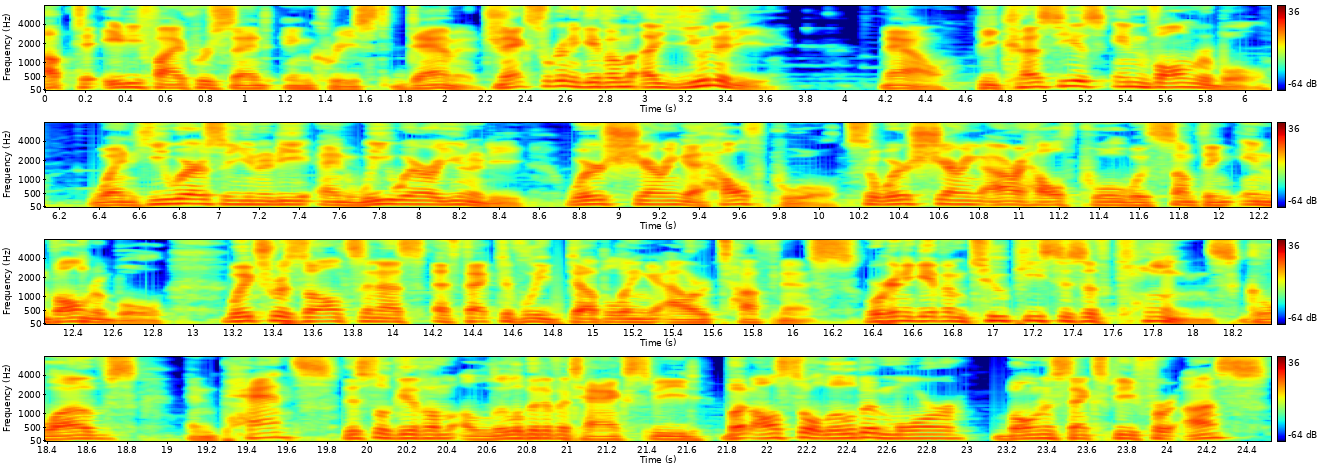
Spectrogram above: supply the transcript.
up to 85% increased damage. Next, we're going to give him a Unity. Now, because he is invulnerable, when he wears a Unity and we wear a Unity, we're sharing a health pool. So we're sharing our health pool with something invulnerable, which results in us effectively doubling our toughness. We're to give him two pieces of Cain's, gloves, and pants. This will give him a little bit of attack speed, but also a little bit more bonus XP for us.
